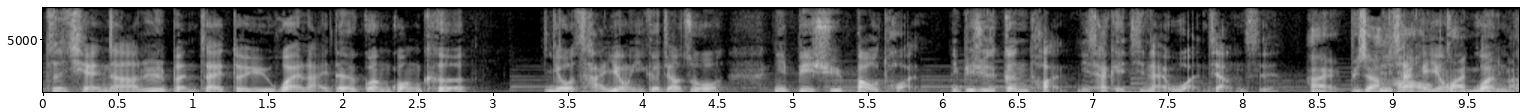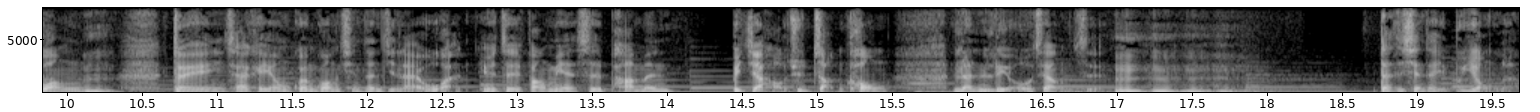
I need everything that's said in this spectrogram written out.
之前呢，日本在对于外来的观光客有采用一个叫做你必须抱团，你必须跟团，你才可以进来玩这样子。哎，比较好，你才可以用观光，嗯，对，你才可以用观光签证进来玩，因为这方面是他们比较好去掌控人流这样子。嗯嗯嗯嗯。但是现在也不用了。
